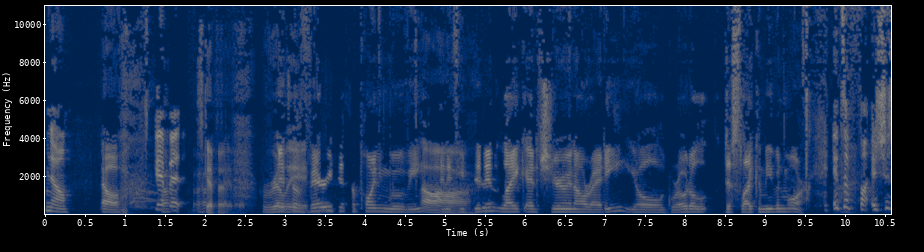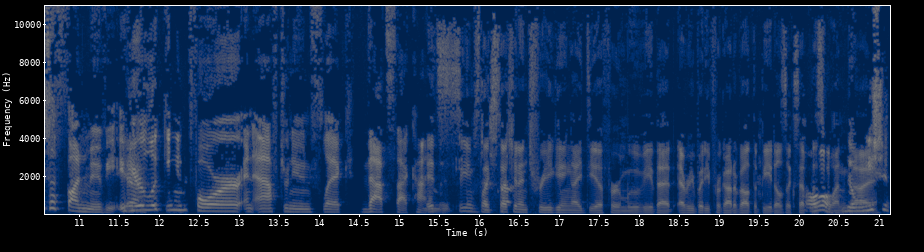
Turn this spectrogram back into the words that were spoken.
No. Oh, Skip it. skip it. Really? It's a very disappointing movie, and if you ah. didn't like Ed Sheeran already, you'll grow to dislike him even more. It's a fun. It's just a fun movie. If Yeah. you're looking for an afternoon flick, that's that kind It of movie. It seems like such an intriguing idea for a movie that everybody forgot about the Beatles except this Oh, one No, guy. we should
